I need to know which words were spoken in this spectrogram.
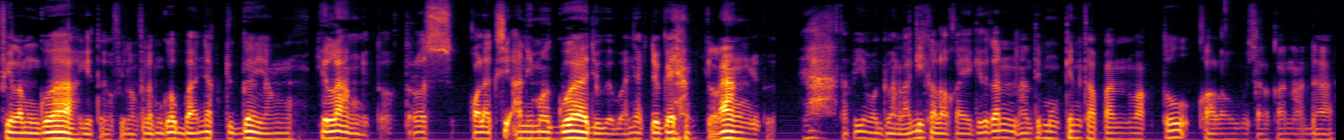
film gue gitu. Film-film gue banyak juga yang hilang gitu. Terus koleksi anime gue juga banyak juga yang hilang gitu. Ya tapi mau gimana lagi kalau kayak gitu kan nanti mungkin kapan waktu kalau misalkan ada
